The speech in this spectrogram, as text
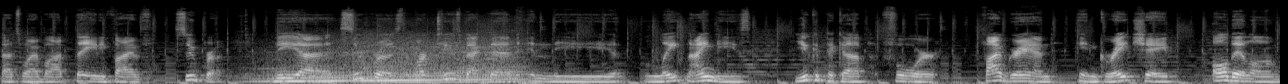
That's why I bought the 85 Supra. The uh, Supras, the Mark IIs back then in the late 90s, you could pick up for five grand in great shape all day long,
